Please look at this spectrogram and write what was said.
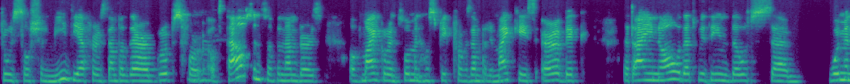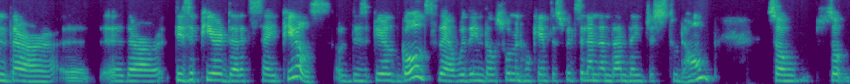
through social media for example there are groups for mm-hmm. of thousands of members of migrant women who speak for example in my case arabic that I know that within those um, women there are uh, uh, there are disappeared uh, let's say pearls or disappeared golds there within those women who came to Switzerland and then they just stood home. So so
